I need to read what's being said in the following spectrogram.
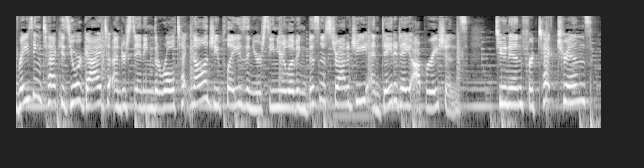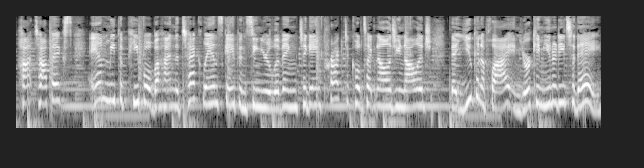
Raising Tech is your guide to understanding the role technology plays in your senior living business strategy and day to day operations. Tune in for tech trends, hot topics, and meet the people behind the tech landscape in senior living to gain practical technology knowledge that you can apply in your community today.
